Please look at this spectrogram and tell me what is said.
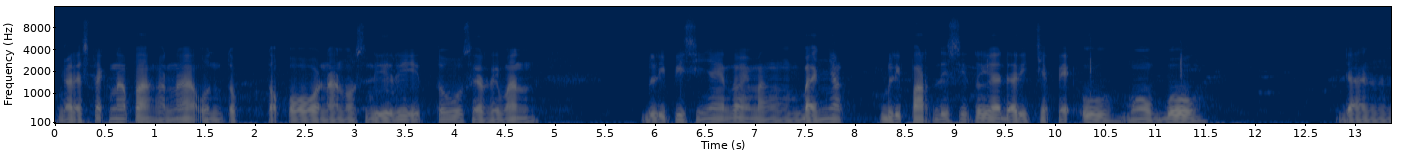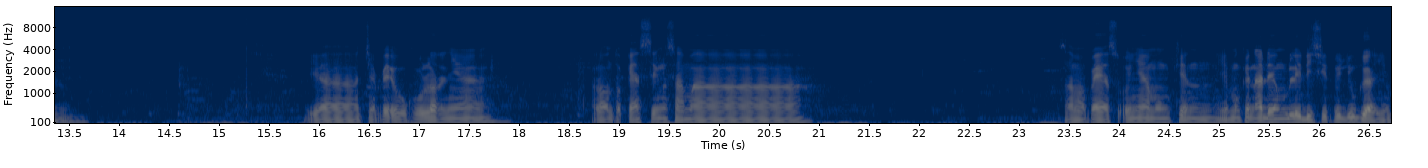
nggak respect kenapa? Karena untuk toko Nano sendiri itu Sirtiman beli PC-nya itu memang banyak beli part di situ ya dari CPU, Mobo dan ya CPU coolernya. Kalau untuk casing sama sama PSU nya mungkin ya mungkin ada yang beli di situ juga. Ya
